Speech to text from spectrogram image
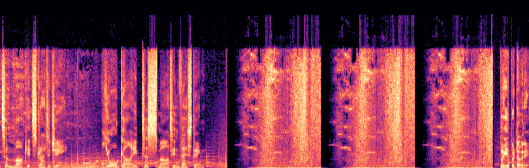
to Market Strategy, your guide to smart investing. പ്രിയപ്പെട്ടവരെ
